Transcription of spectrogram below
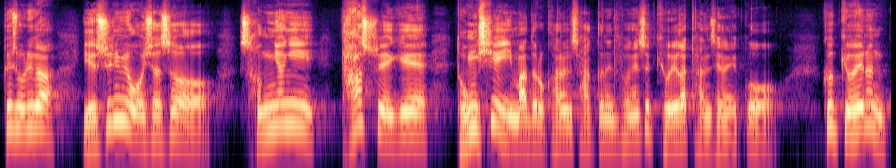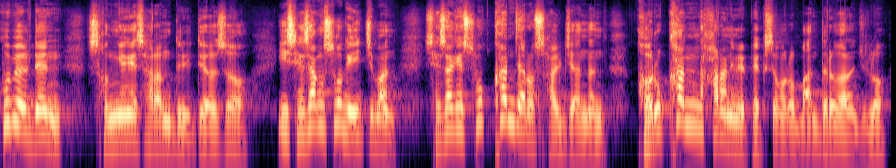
그래서 우리가 예수님이 오셔서 성령이 다수에게 동시에 임하도록 하는 사건을 통해서 교회가 탄생했고 그 교회는 구별된 성령의 사람들이 되어서 이 세상 속에 있지만 세상에 속한 자로 살지 않는 거룩한 하나님의 백성으로 만들어가는 줄로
